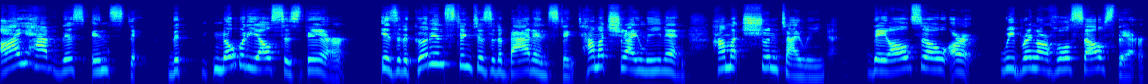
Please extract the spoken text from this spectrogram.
I have this instinct that nobody else is there. Is it a good instinct? Is it a bad instinct? How much should I lean in? How much shouldn't I lean in? They also are, we bring our whole selves there.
